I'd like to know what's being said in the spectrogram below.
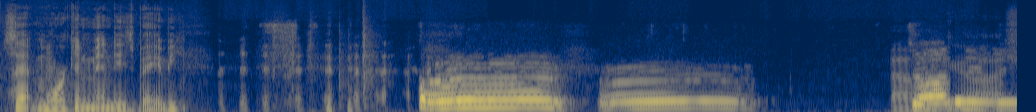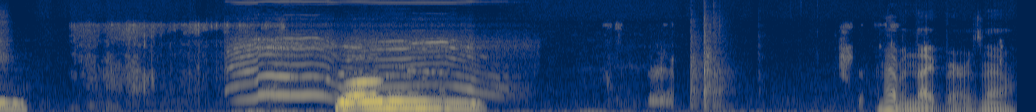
Is that Mork and Mindy's baby? Oh, oh, Oh my gosh. Johnny. Johnny. I'm having nightmares now.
